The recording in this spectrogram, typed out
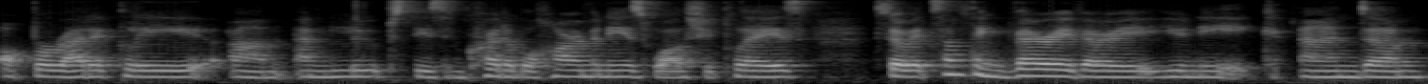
operatically um, and loops these incredible harmonies while she plays. So it's something very, very unique. And um,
